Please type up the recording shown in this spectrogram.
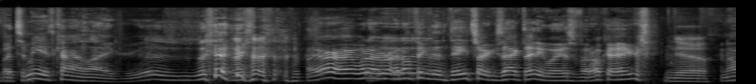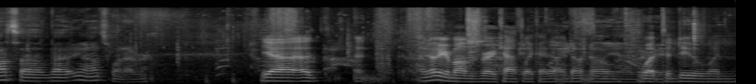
But to me, it's kind of like, like, all right, whatever. I don't think the dates are exact, anyways. But okay, Yeah. and also, but you know, it's whatever. Yeah, uh, I know your mom's very Catholic. I, I don't know Yeah, what to do when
